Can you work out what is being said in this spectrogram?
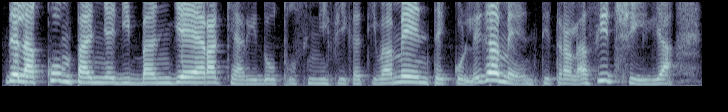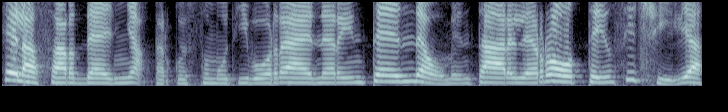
della compagnia di bandiera che ha ridotto significativamente i collegamenti tra la Sicilia e la Sardegna. Per questo motivo motivo Renner intende aumentare le rotte in Sicilia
